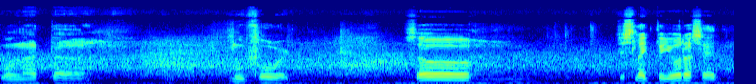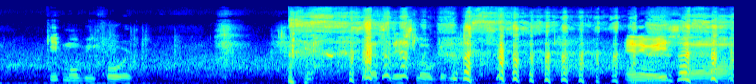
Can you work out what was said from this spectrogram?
will not uh, move forward so just like Toyota said keep moving forward that's their slogan anyways uh,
